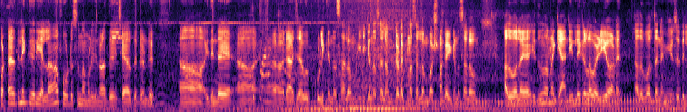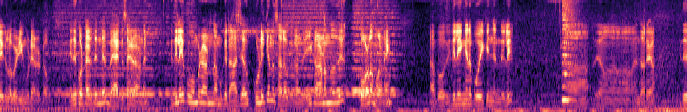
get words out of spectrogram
കൊട്ടാരത്തിലേക്ക് കയറിയ എല്ലാ ഫോട്ടോസും നമ്മൾ ഇതിനകത്ത് ചേർത്തിട്ടുണ്ട്. ഇതിന്റെ രാജാവ് കുളിക്കുന്ന സ്ഥലം ഇരിക്കുന്ന സ്ഥലം കിടക്കുന്ന സ്ഥലം ഭക്ഷണം കഴിക്കുന്ന സ്ഥലവും അതുപോലെ ഇതെന്ന് പറഞ്ഞാൽ ക്യാന്റീനിലേക്കുള്ള വഴിയുമാണ്. അതുപോലെ തന്നെ മ്യൂസിയത്തിലേക്കുള്ള വഴിയും കൂടിയാണ് കേട്ടോ. ഇത് കൊട്ടാരത്തിന്റെ ബാക്ക് സൈഡാണ്. ഇതിലേ പോകുമ്പോഴാണ് നമുക്ക് രാജാവ് കുളിക്കുന്ന സ്ഥലമൊക്കെ കാണുന്നത്. ഈ കാണുന്നത് കോളമാണ്. അപ്പോൾ ഇതിലിങ്ങനെ പോയി കഴിഞ്ഞിട്ടുണ്ടെങ്കിൽ എന്താ പറയുക ഇത്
